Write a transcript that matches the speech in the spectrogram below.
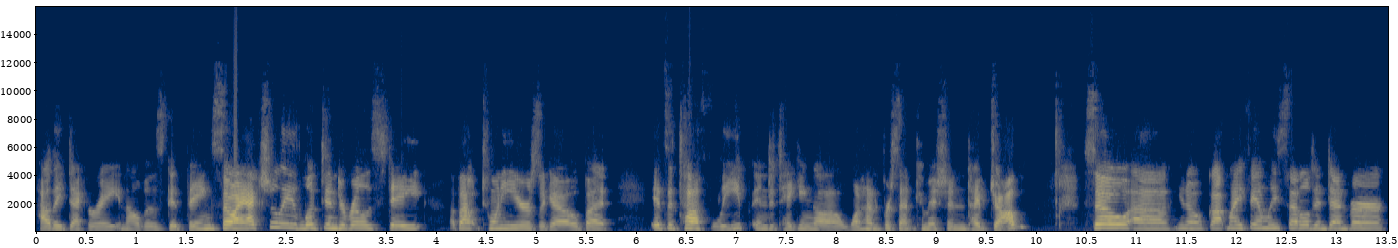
how they decorate and all those good things. So I actually looked into real estate about 20 years ago, but it's a tough leap into taking a 100% commission type job. So, uh, you know, got my family settled in Denver,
